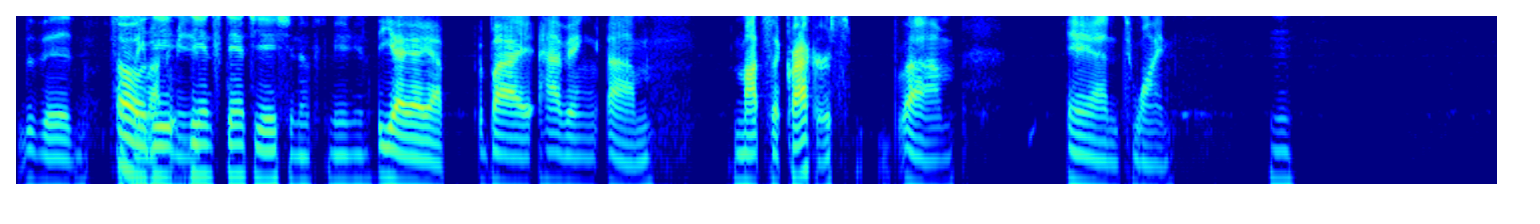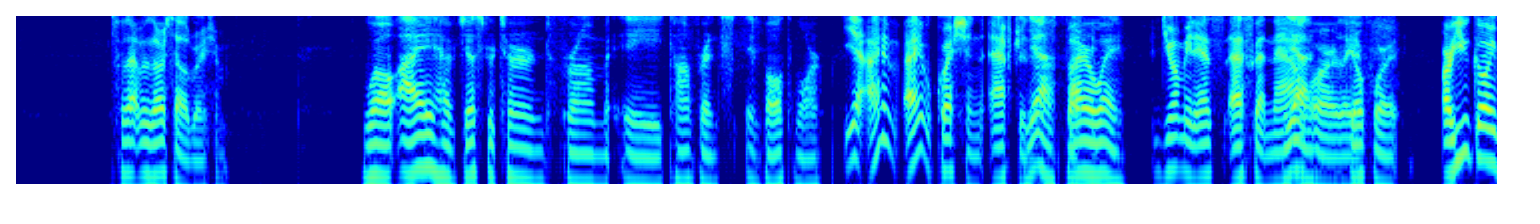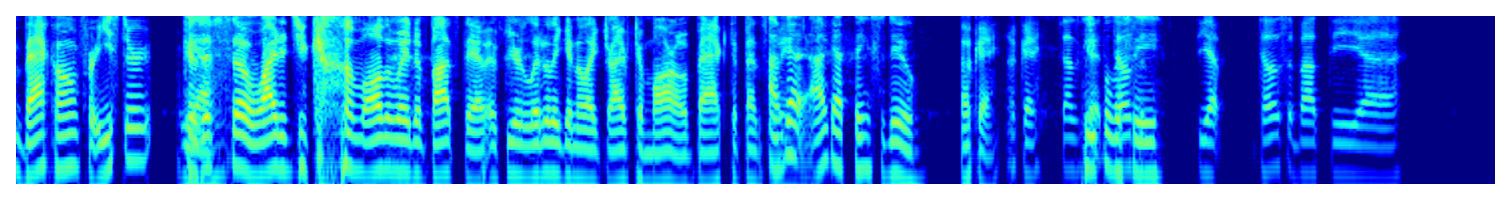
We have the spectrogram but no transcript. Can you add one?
the, Oh, the communion. the instantiation of communion. yeah, yeah, yeah. By having um, matzah crackers, um, and wine. Mm. So that was our celebration. Well, I have just returned from a conference in Baltimore. Yeah, I have I have a question after yeah, this. but fire away. Do you want me to ask, ask that now yeah, or later? go for it. Are you going back home for Easter? Because Yeah. if so, why did you come all the way to Potsdam if you're literally gonna like drive tomorrow back to Pennsylvania? I've got I've got things to do. Okay, okay, sounds People good. People to us a- see. yep. Tell us about the uh,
